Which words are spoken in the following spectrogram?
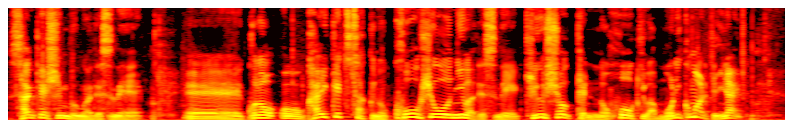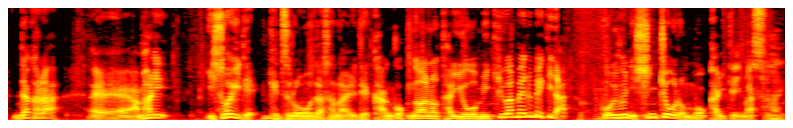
産経新聞はですね、えー、この解決策の公表にはですね、求償権の放棄は盛り込まれていない。だから、えー、あまり急いで結論を出さないで、韓国側の対応を見極めるべきだ、こういうふうに慎重論も書いています。はい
